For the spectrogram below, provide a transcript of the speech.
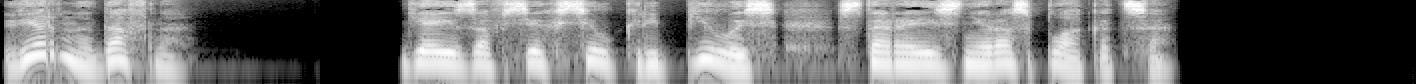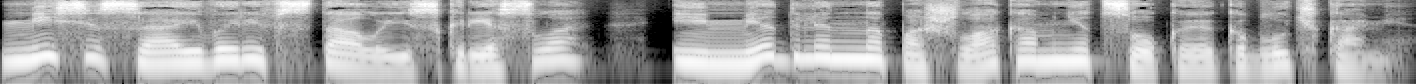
Верно, Дафна?» Я изо всех сил крепилась, стараясь не расплакаться. Миссис Айвори встала из кресла и медленно пошла ко мне, цокая каблучками.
